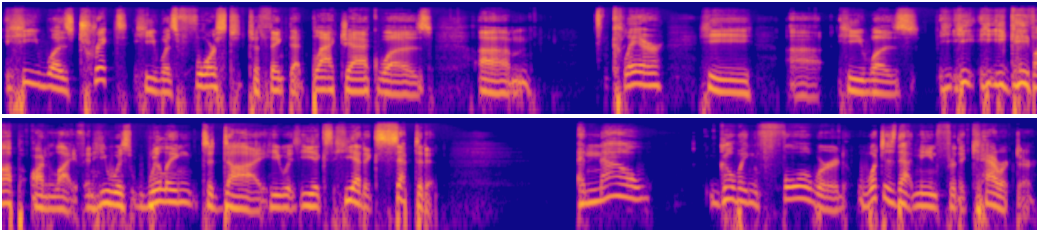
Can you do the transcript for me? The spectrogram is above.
he was tricked. He was forced to think that Black Jack was um, Claire. He uh, he was he, he he gave up on life and he was willing to die. He was he ex- he had accepted it. And now going forward, what does that mean for the character?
